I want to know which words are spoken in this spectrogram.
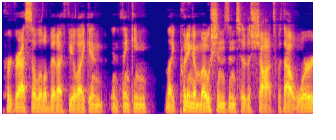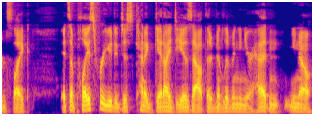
progress a little bit. I feel like in in thinking like putting emotions into the shots without words. Like it's a place for you to just kind of get ideas out that have been living in your head, and you know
